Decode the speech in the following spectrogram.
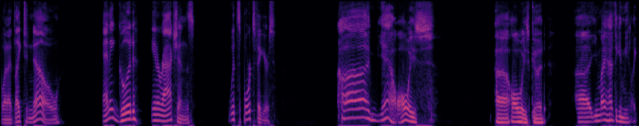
But I'd like to know any good interactions with sports figures. Uh, yeah, always, uh, always good. Uh, you might have to give me like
